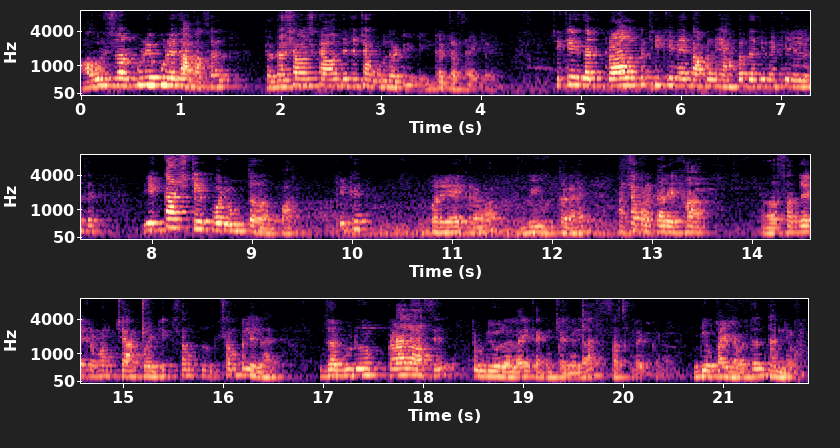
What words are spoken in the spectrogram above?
अंश जर पुढे पुढे जात असेल तर दशांश काय होते त्याच्या उलट येते इकडच्या साईडला ठीक आहे जर कळालं तर ठीक आहे नाही तर आपण ह्या पद्धतीने केलेलंच आहे. एकाच स्टेपमध्ये उत्तर पहा. ठीक आहे? तर पर्याय क्रमांक बी उत्तर आहे. अशा प्रकारे हा स्वाध्याय क्रमांक चार पॉईंट एक संप संपलेला आहे. जर व्हिडिओ कळाला असेल तर व्हिडिओला लाईक आणि चॅनलला सबस्क्राईब करा. व्हिडिओ पाहिल्याबद्दल धन्यवाद.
